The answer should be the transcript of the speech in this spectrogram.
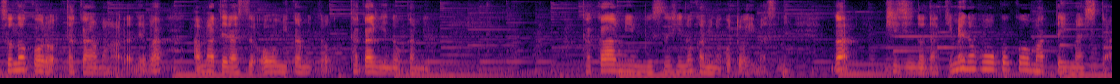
その頃高天原では天照大神と高木の神。高網結日の神のことを言いますね。が記事の泣き目の報告を待っていました。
